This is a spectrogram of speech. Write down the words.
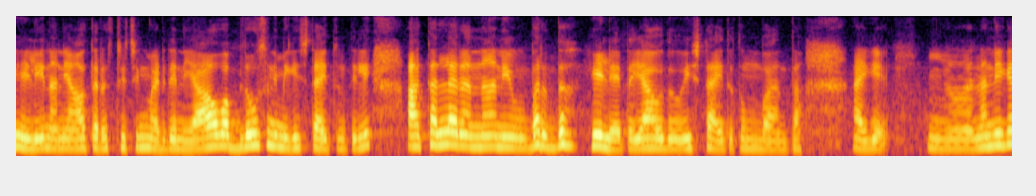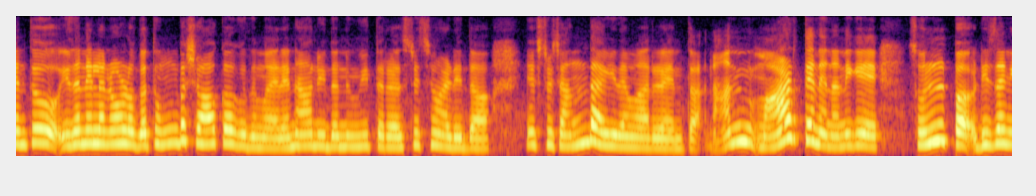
ಹೇಳಿ, ನಾನು ಯಾವ ಥರ ಸ್ಟಿಚಿಂಗ್ ಮಾಡಿದ್ದೇನೆ, ಯಾವ ಬ್ಲೌಸ್ ನಿಮಗೆ ಇಷ್ಟ ಆಯಿತು ಅಂತೇಳಿ ಆ ಕಲ್ಲರನ್ನು ನೀವು ಬರೆದು ಹೇಳಿ ಆಯಿತಾ, ಯಾವುದು ಇಷ್ಟ ಆಯಿತು ತುಂಬ ಅಂತ. ಹಾಗೆ ನನಗಂತೂ ಇದನ್ನೆಲ್ಲ ನೋಡುವಾಗ ತುಂಬ ಶಾಕ್ ಆಗೋದು ಮಾರೆ ನಾನು ಇದನ್ನು ಈ ಥರ ಸ್ಟಿಚ್ ಮಾಡಿದ್ದ, ಎಷ್ಟು ಚೆಂದ ಆಗಿದೆ ಮಾರೆ ಅಂತ. ನಾನು ಮಾಡ್ತೇನೆ, ನನಗೆ ಸ್ವಲ್ಪ ಡಿಸೈನ್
